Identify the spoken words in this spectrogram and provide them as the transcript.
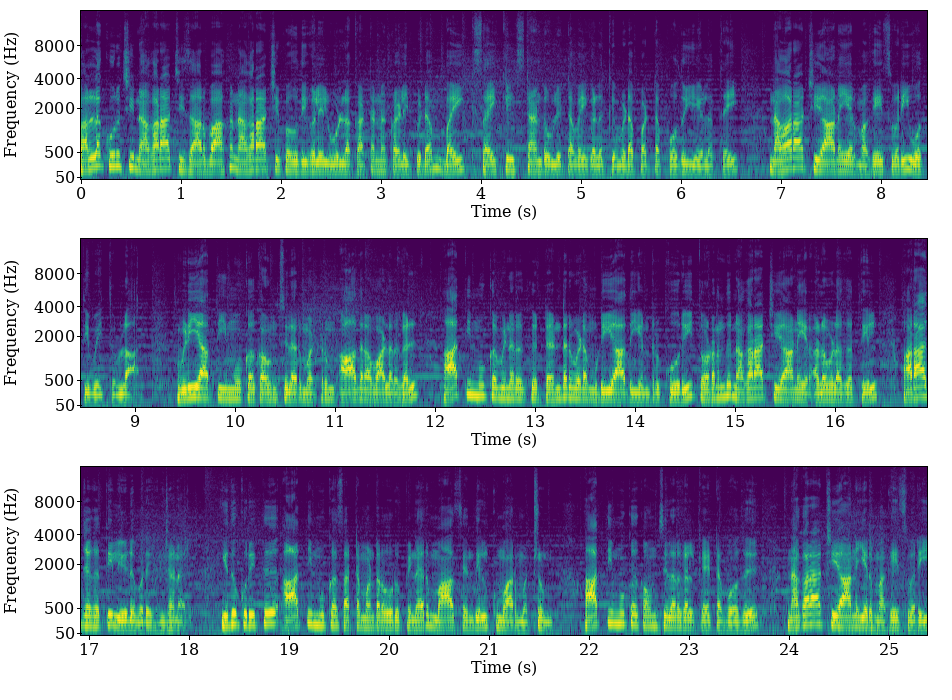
கள்ளக்குறிச்சி நகராட்சி சார்பாக நகராட்சி பகுதிகளில் உள்ள கட்டண கழிப்பிடம் பைக் சைக்கிள் ஸ்டாண்ட் உள்ளிட்டவைகளுக்கு விடப்பட்ட பொது ஏலத்தை நகராட்சி ஆணையர் மகேஸ்வரி ஒத்திவைத்துள்ளார். விடியா திமுக கவுன்சிலர் மற்றும் ஆதரவாளர்கள் அதிமுகவினருக்கு டெண்டர் விட முடியாது என்று கூறி தொடர்ந்து நகராட்சி ஆணையர் அலுவலகத்தில் அராஜகத்தில் ஈடுபடுகின்றனர். இது குறித்து அதிமுக சட்டமன்ற உறுப்பினர் மா. செந்தில்குமார் மற்றும் அதிமுக கவுன்சிலர்கள் கேட்டபோது நகராட்சி ஆணையர் மகேஸ்வரி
